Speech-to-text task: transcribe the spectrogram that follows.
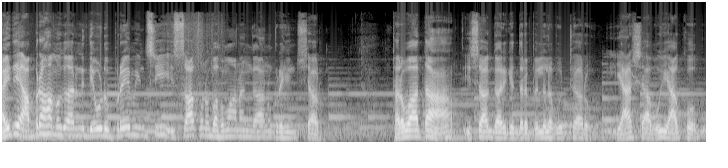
అయితే అబ్రహాము గారిని దేవుడు ప్రేమించి ఇస్సాకును బహుమానంగా అనుగ్రహించారు. తరువాత ఇషాక్ గారికి ఇద్దరు పిల్లలు పుట్టారు యాషాబు యాకోబు.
